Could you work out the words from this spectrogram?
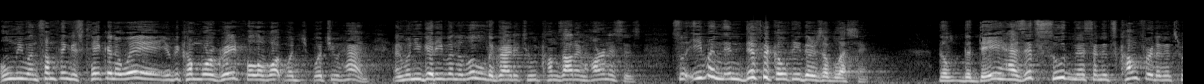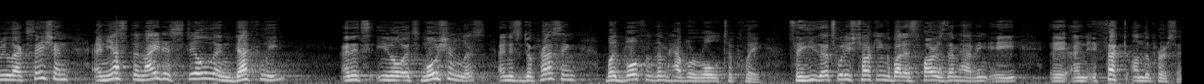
Only when something is taken away, you become more grateful of what, what, what you had. And when you get even a little, the gratitude comes out and harnesses. So even in difficulty, there's a blessing. The, the day has its soothness and its comfort and its relaxation. And yes, the night is still and deathly. And it's, you know, it's motionless and it's depressing. But both of them have a role to play. So he, that's what he's talking about as far as them having a, a an effect on the person.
